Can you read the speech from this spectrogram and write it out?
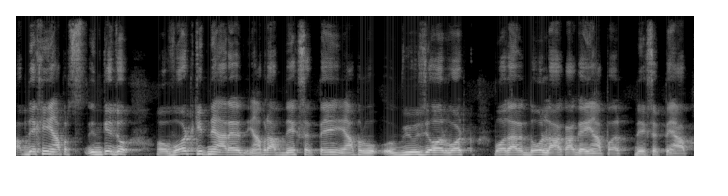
अब देखिए यहाँ पर इनके जो वोट कितने आ रहे हैं, यहाँ पर आप देख सकते हैं, यहाँ पर व्यूज़ और वोट बहुत आ रहे हैं, दो लाख आ गए यहाँ पर, देख सकते हैं आप,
